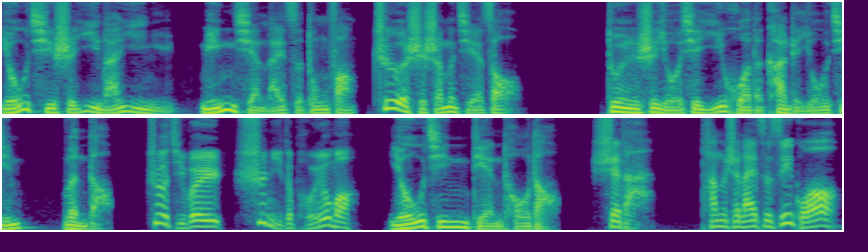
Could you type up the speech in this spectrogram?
尤其是一男一女，明显来自东方，这是什么节奏？顿时有些疑惑的看着尤金，问道：“这几位是你的朋友吗？”尤金点头道：“是的，他们是来自 C 国哦。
